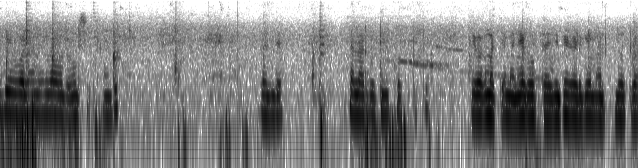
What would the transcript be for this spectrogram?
ಹಾಗೆ ಹೊಲನೆಲ್ಲ ಒಂದು ರೌಂಡ್ ಸುತ್ಕೊಂಡು ಬಂದೆ. ಎಲ್ಲರಿಗೂ ಟೀ ಕೊಟ್ಬಿಟ್ಟು. ಇವಾಗ ಮತ್ತೆ ಮನೆಗೆ ಹೋಗ್ತಾ ಇದ್ದೀನಿ. ಅಡುಗೆ ಮಾಡ್ಕೊಂಡು ಅಥವಾ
